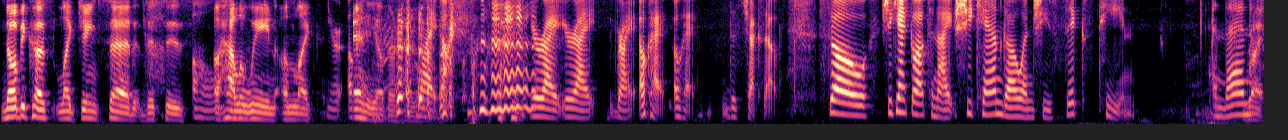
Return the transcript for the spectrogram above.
No, because like James said, this is Oh. a Halloween unlike okay. any other Halloween. Right. Okay. you're right. You're right. Right. Okay. Okay. This checks out. So she can't go out tonight. She can go when she's 16. And then Right.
